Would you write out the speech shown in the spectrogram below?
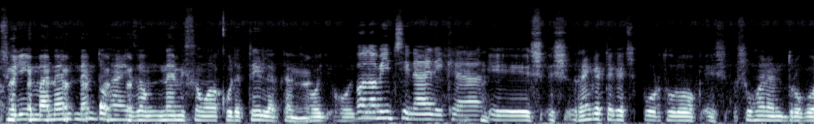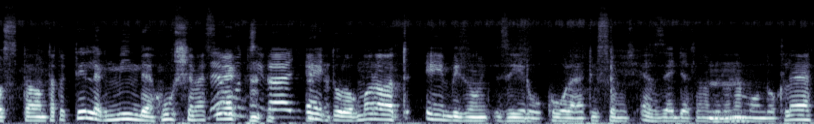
szerencs, hogy én már nem, nem dohányzom, nem iszom alkohol, de tényleg, tehát, Mm. hogy, hogy Valamit csinálni kell. és, és rengeteget sportolok, és soha nem drogoztam, tehát hogy tényleg minden hús sem De eszek, egy dolog maradt, én bizony zéró kólát iszom, és ez az egyetlen, amiről nem mondok le,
